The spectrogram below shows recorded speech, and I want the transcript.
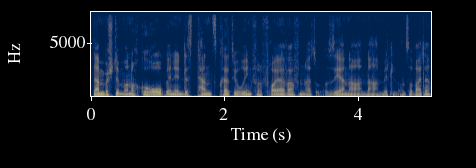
Dann bestimmt man noch grob in den Distanzkategorien von Feuerwaffen, also sehr nah, nah, mittel und so weiter,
